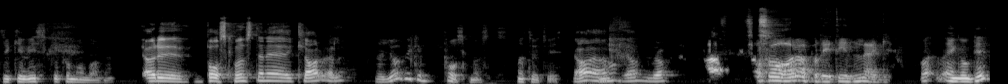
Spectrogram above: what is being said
dricker whisky på måndagen. Ja, du, påskmusten är klar eller? Ja, Jag dricker påskmust, naturligtvis. Ja, ja, ja bra. Jag svara på ditt inlägg. Va, En gång till?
